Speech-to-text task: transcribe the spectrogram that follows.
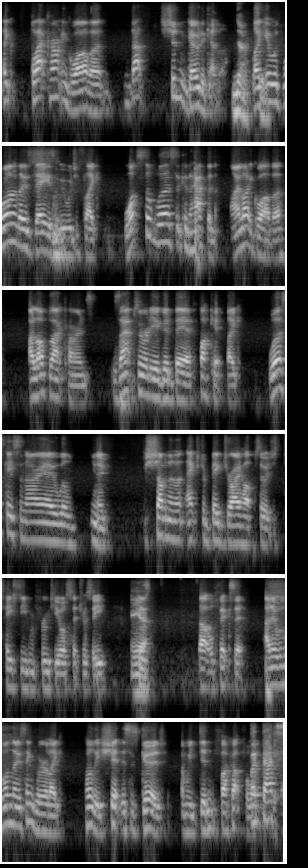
Like blackcurrant and guava that shouldn't go together. No. like it was one of those days that we were just like what's the worst that can happen? I like guava. I love blackcurrants zap's already a good beer. Fuck it. Like worst case scenario we'll you know shove in an extra big dry hop so it just tastes even fruity or citrusy Yeah, that will fix it and it was one of those things where we were like holy shit this is good and we didn't fuck up for but it that's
